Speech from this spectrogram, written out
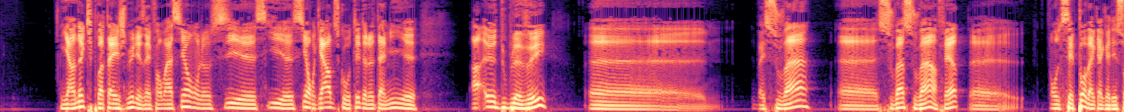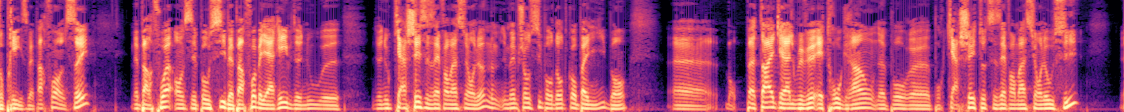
il y en a qui protègent mieux les informations. Là. Si euh, si euh, si on regarde du côté de notre ami euh, AEW, ben souvent, souvent, souvent en fait, on le sait pas ben, quand il y a des surprises. Mais parfois on le sait, mais parfois on le sait pas aussi. Ben parfois ben il arrive de nous de nous cacher ces informations-là. Même chose aussi pour d'autres compagnies. Bon, euh, bon, peut-être que la WWE est trop grande pour euh, pour cacher toutes ces informations-là aussi.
